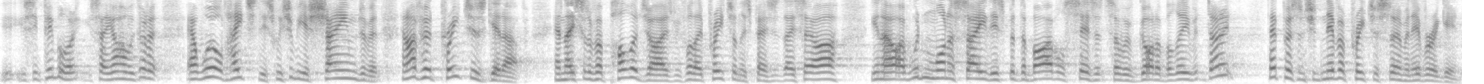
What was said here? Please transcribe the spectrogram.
You, see, people say, Oh, we've got to, our world hates this, we should be ashamed of it. And I've heard preachers get up and they sort of apologize before they preach on this passage. They say, Oh, you know, I wouldn't want to say this, but the Bible says it, so we've got to believe it. Don't, that person should never preach a sermon ever again.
